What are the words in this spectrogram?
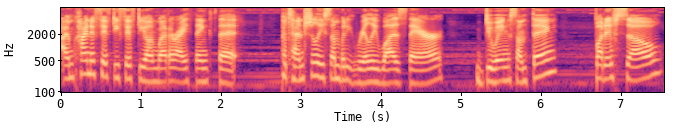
I'm kind of 50 50 on whether I think that potentially somebody really was there doing something. But if so,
